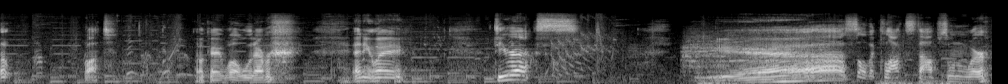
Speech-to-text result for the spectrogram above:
Oh, what? Okay, well, whatever. anyway, T-Rex! Yes! Oh, the clock stops when we're...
